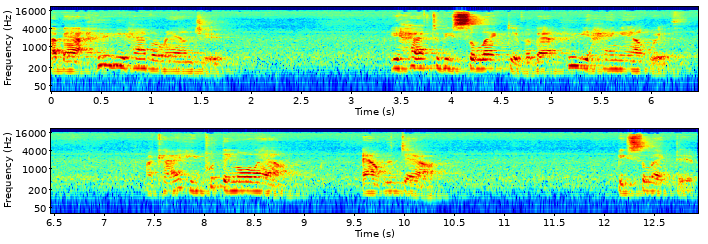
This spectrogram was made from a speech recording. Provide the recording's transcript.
about who you have around you. You have to be selective about who you hang out with. Okay? He put them all out, out with doubt. Be selective.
